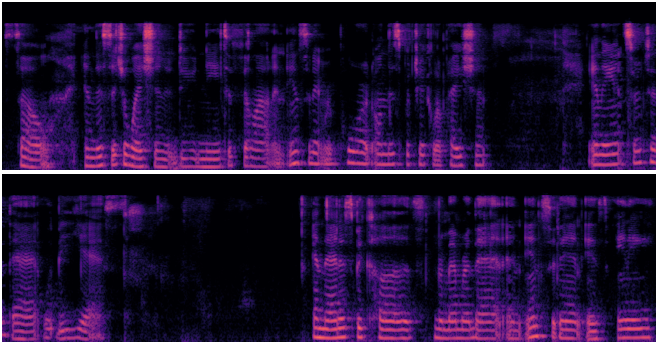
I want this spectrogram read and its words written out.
So in this situation, do you need to fill out an incident report on this particular patient? And the answer to that would be yes. And that is because remember that an incident is any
